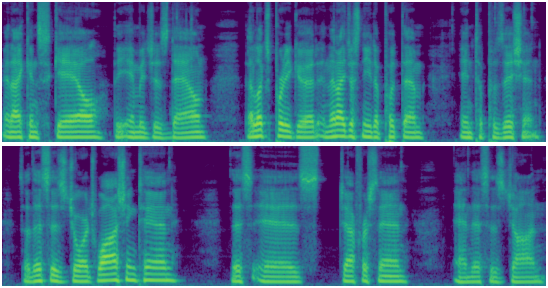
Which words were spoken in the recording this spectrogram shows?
and I can scale the images down. That looks pretty good. And then I just need to put them into position. So this is George Washington. This is Jefferson, and this is John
